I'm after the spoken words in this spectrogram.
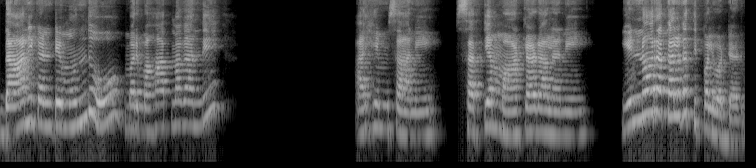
దానికంటే ముందు మరి మహాత్మా గాంధీ అహింస అని సత్యం మాట్లాడాలని ఎన్నో రకాలుగా తిప్పలు పడ్డాడు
